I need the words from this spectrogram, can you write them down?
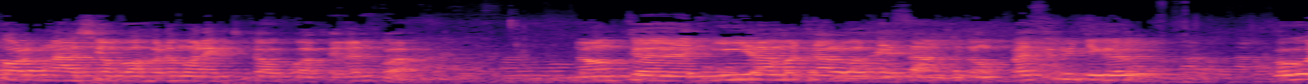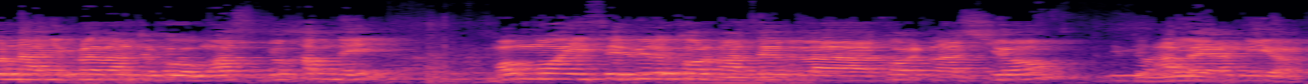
coordination quoi donc ñi waxee sànq donc Bassirou Djigal ko c'est le coordonnateur de la coordination APR New York.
